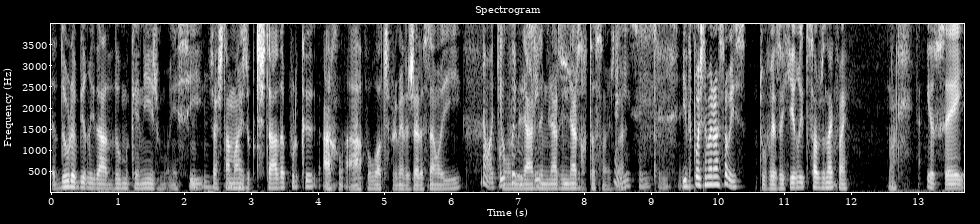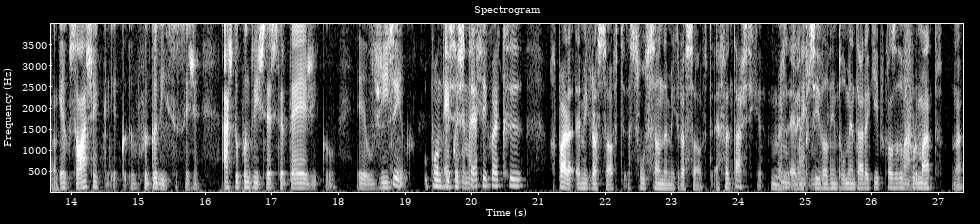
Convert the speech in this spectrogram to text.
A durabilidade do mecanismo em si Uhum, já está mais do que testada porque há, há Apple Watch primeira geração aí Não, aquilo com milhares e milhares e milhares de rotações, É não é? isso, é isso, é isso. é E depois também não é só isso. Tu vês aquilo e tu sabes de onde é que vem. Eu sei, Pronto. eu só acho é que, é foi o que eu disse, ou seja, acho que do ponto de vista estratégico, eh, logístico, O ponto de É vista coisa mais estético é que, repara, a Microsoft, a solução da Microsoft é fantástica, mas Muito era impossível de implementar aqui por causa do Claro. formato, não é?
